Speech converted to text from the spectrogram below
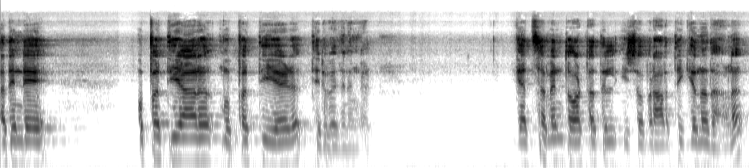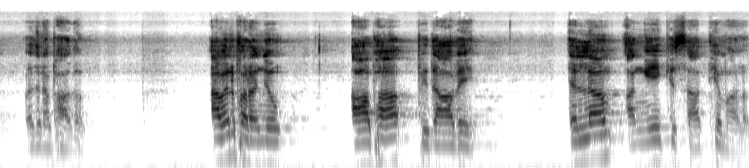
അതിന്റെ മുപ്പത്തിയാറ് മുപ്പത്തിയേഴ് തിരുവചനങ്ങൾ. ഗത്സമൻ തോട്ടത്തിൽ ഈശോ പ്രാർത്ഥിക്കുന്നതാണ് വചനഭാഗം. അവൻ പറഞ്ഞു ആഭാ പിതാവേ എല്ലാം അങ്ങേക്ക് സാധ്യമാണ്.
